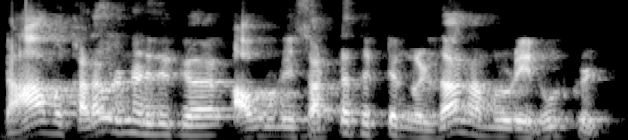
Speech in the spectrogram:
நாம கடவுள் என்ன எழுதியிருக்கார்? அவருடைய சட்டத்திட்டங்கள் தான் நம்மளுடைய நூட்கள்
